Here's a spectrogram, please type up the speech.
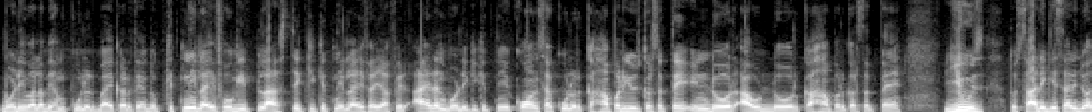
बॉडी वाला भी हम कूलर बाय करते हैं तो कितनी लाइफ होगी? प्लास्टिक की कितनी लाइफ है या फिर आयरन बॉडी की कितनी है? कौन सा कूलर कहाँ पर यूज़ कर सकते हैं? इंडोर आउटडोर कहाँ पर कर सकते हैं? यूज़ तो सारी की सारी जो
